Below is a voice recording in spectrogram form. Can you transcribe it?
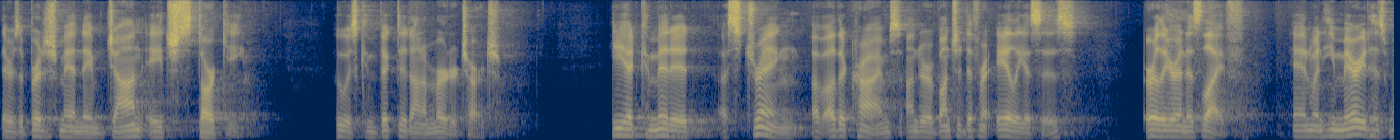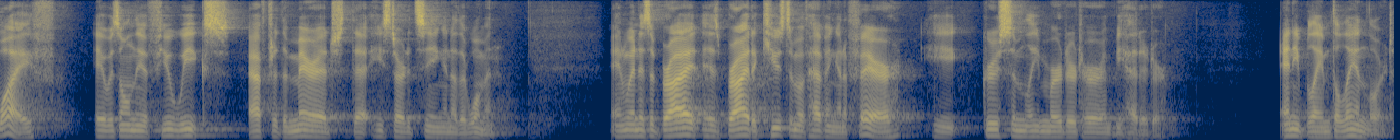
there was a British man named John H. Starkey who was convicted on a murder charge. He had committed a string of other crimes under a bunch of different aliases earlier in his life. And when he married his wife, it was only a few weeks after the marriage that he started seeing another woman. And when his bride, his bride accused him of having an affair, he gruesomely murdered her and beheaded her. And he blamed the landlord.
